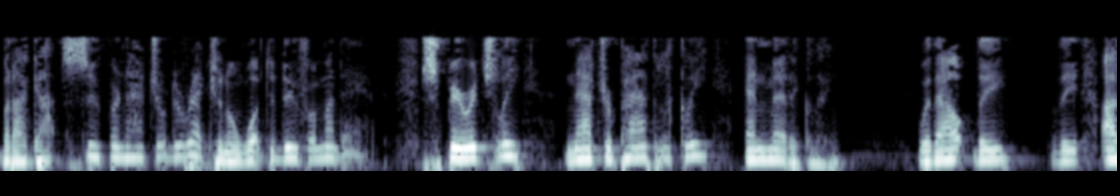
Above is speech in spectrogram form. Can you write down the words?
but I got supernatural direction on what to do for my dad. Spiritually, naturopathically, and medically. Without the the I,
